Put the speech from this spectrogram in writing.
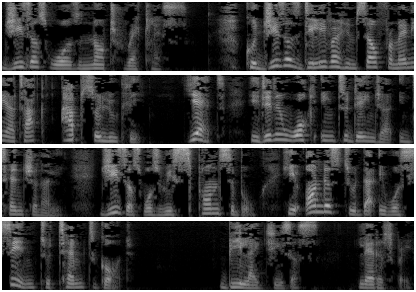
Jesus was not reckless. Could Jesus deliver himself from any attack? Absolutely. Yet, he didn't walk into danger intentionally. Jesus was responsible. He understood that it was sin to tempt God. Be like Jesus. Let us pray.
